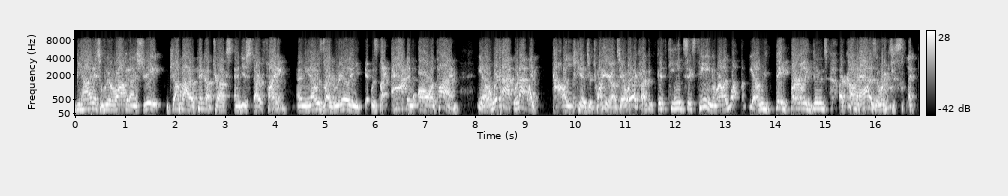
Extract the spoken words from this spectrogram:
behind us if we were walking on the street, jump out of pickup trucks and just start fighting I mean, that was like really, it was like happened all the time. You know, we're not, we're not like college kids or 20 year olds here. We're like fucking 15, 16. And we're like, what the, you know, these big burly dudes are coming at us. And we're just like,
